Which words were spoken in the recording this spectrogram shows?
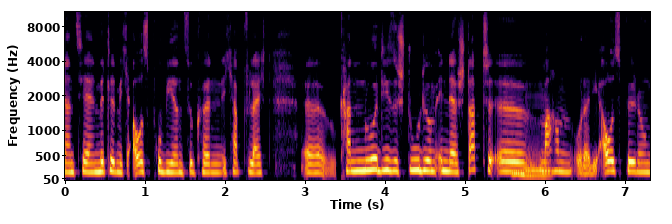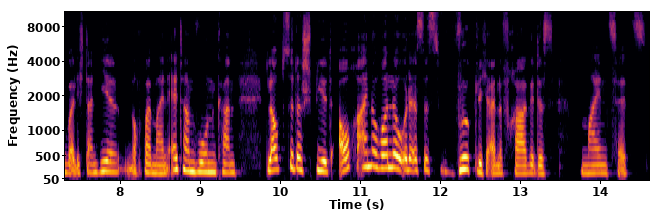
finanziellen Mittel, mich ausprobieren zu können. Ich habe vielleicht äh, kann nur dieses Studium in der Stadt äh, Mhm. machen oder die Ausbildung, weil ich dann hier noch bei meinen Eltern wohnen kann. Glaubst du, das spielt auch eine Rolle oder ist es wirklich eine Frage des Mindsets?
